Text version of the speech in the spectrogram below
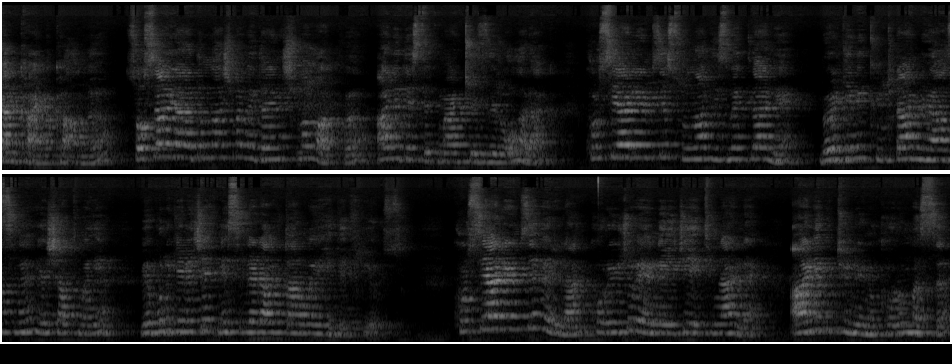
Palandöken Kaymakamlığı, Sosyal Yardımlaşma ve Dayanışma Vakfı, Aile Destek Merkezleri olarak kursiyerlerimize sunulan hizmetlerle bölgenin kültürel mirasını yaşatmayı ve bunu gelecek nesillere aktarmayı hedefliyoruz. Kursiyerlerimize verilen koruyucu ve önleyici eğitimlerle aile bütünlüğünün korunması,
